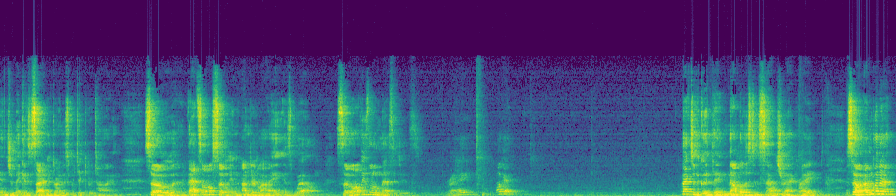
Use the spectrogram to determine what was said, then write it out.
in jamaican society during this particular time so that's also in underlying as well. So all these little messages, right? Okay. Back to the good thing, Melba Liston's soundtrack, right? So I'm gonna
